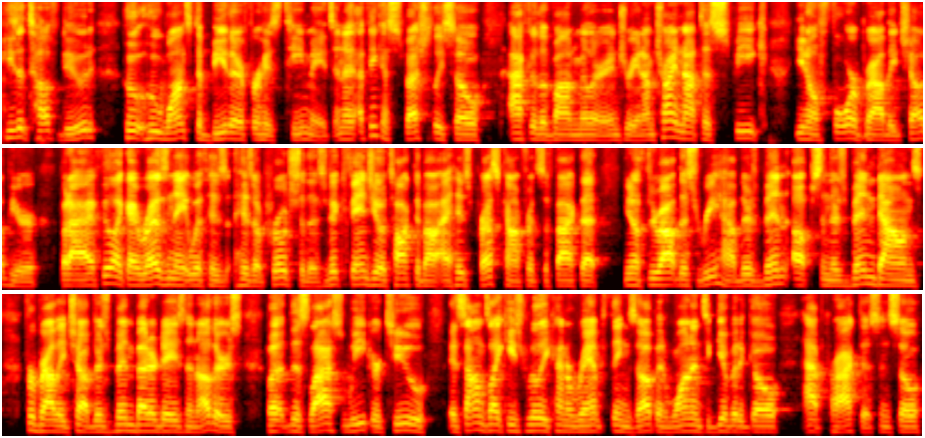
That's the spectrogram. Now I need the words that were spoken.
he's a tough dude who who wants to be there for his teammates. And I, I, think especially so after the von miller injury. And i'm trying not to speak you know for bradley chubb here but i feel like i resonate with his his approach to this. Vic fangio talked about at his press conference the fact that you know throughout this rehab there's been ups and there's been downs for bradley chubb. There's been better days than others but this last week or two it sounds like he's really kind of ramped things up and wanted to give it a go at practice. And so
